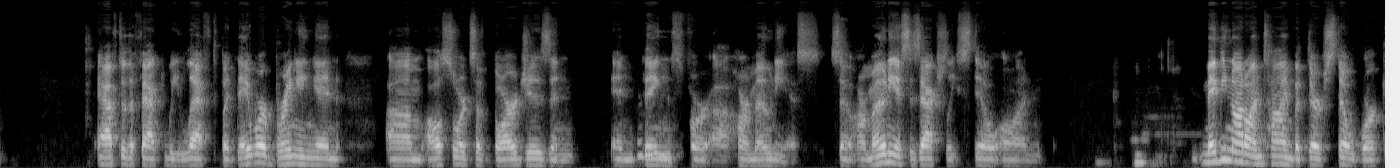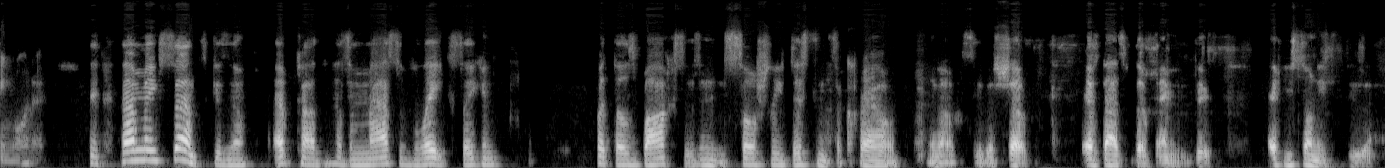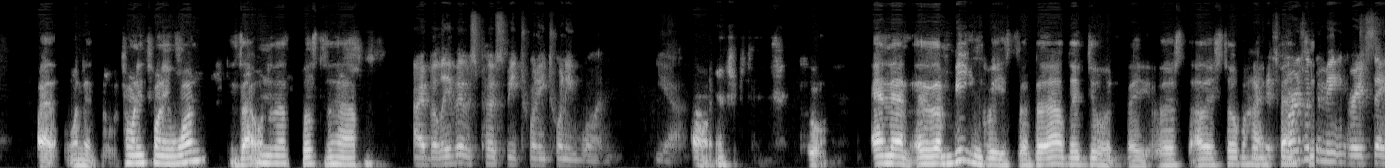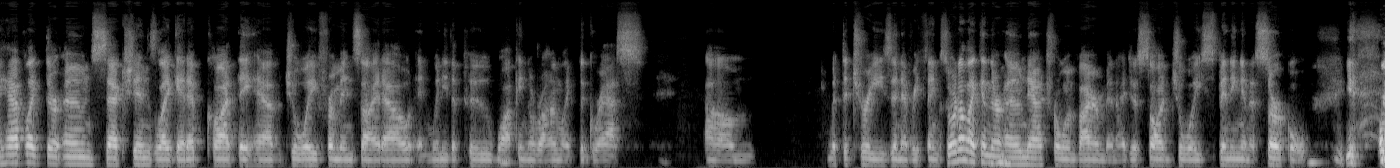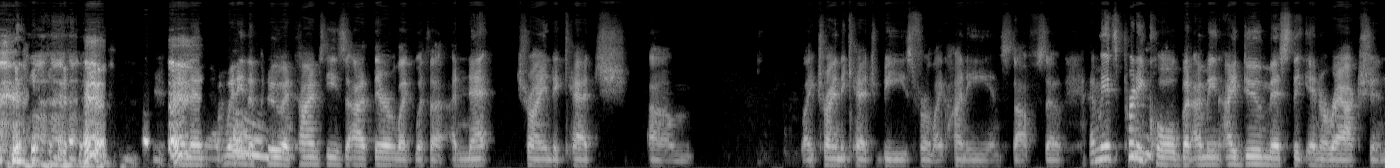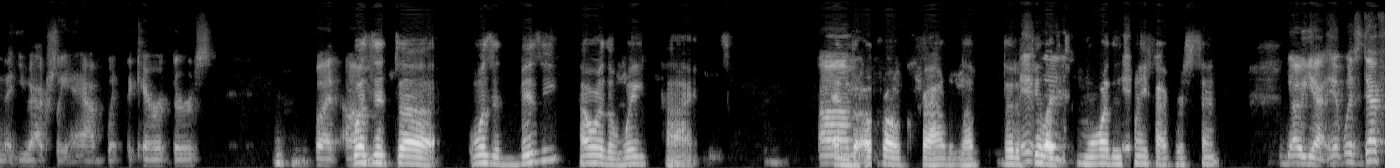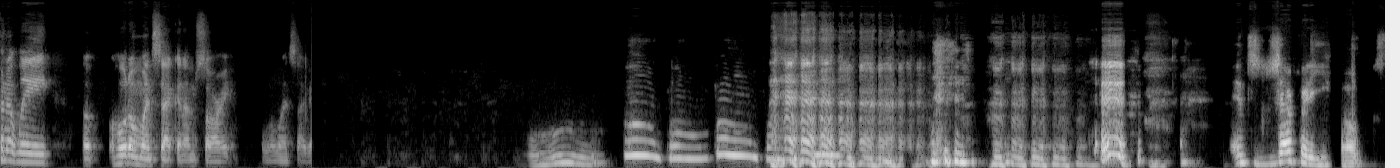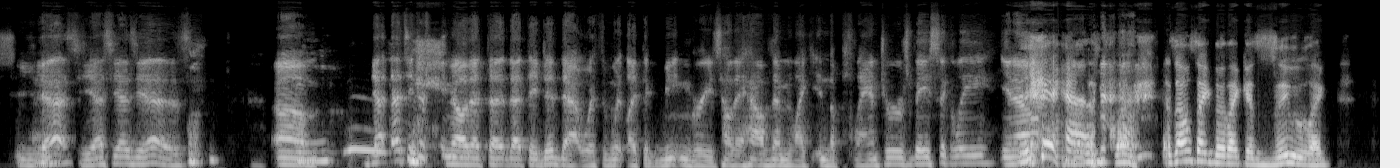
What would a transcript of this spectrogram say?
after the fact we left, but they were bringing in um, all sorts of barges and and things for uh, Harmonious. So Harmonious is actually still on, maybe not on time, but they're still working on it. That makes sense because you know Epcot has a massive lake, so you can put those boxes and socially distance a crowd, you know, to see the show, if that's what they're planning to do. If you still need to do that, but when it 2021 is that when that's supposed to happen? I believe it was supposed to be 2021. Yeah. Oh, interesting. Cool. And then uh, the meet and greets, how they do it? They they're- they still behind as far as with the meet and greets, they have like their own sections. Like at Epcot, they have Joy from Inside Out and Winnie the Pooh walking around like the grass, um, with the trees and everything, sort of like in their own natural environment. I just saw Joy spinning in a circle, and then uh, Winnie the Pooh. At times, he's out there like with a, a net trying to catch, um, like trying to catch bees for like honey and stuff. So I mean, it's pretty cool. But I mean, I do miss the interaction that you actually have with the characters. But um, was it uh was it busy? How were the wait times and Um, the overall crowd level? Did it, it feel like more than twenty five percent? oh yeah, it was definitely. Oh, hold on one second. I'm sorry. Hold on one second. Ooh. Boom, boom, boom, boom, boom. it's Jeopardy, folks. yes, yes, yes, yes. Um, yeah, that's interesting though that that that they did that with with like the meet and greets, how they have them like in the planters, basically. You know. Yeah, it's, like- almost like they're like a zoo, like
